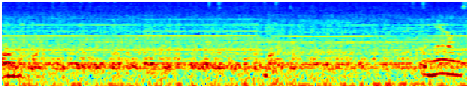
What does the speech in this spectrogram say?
Same thing door. Door. And now this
